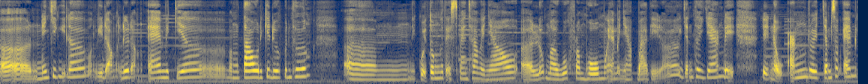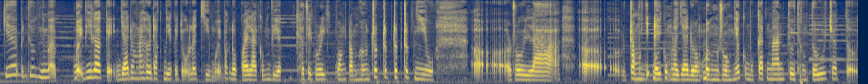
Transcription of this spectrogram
Uh, nên chị nghĩ là vẫn đi đón đưa đón em này kia bằng tàu này kia được bình thường uh, cuối tuần có thể spend time với nhau. Uh, lúc mà work from home em ở nhà học bài thì đó dành thời gian để để nấu ăn rồi chăm sóc em kia bình thường. Nhưng mà bởi vì là cái giai đoạn này hơi đặc biệt ở chỗ là chị mới bắt đầu quay lại công việc category quan trọng hơn rất rất rất rất nhiều. Uh, rồi là uh, trong đây cũng là giai đoạn bận rộn nhất của một cách man từ tháng tư cho tới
